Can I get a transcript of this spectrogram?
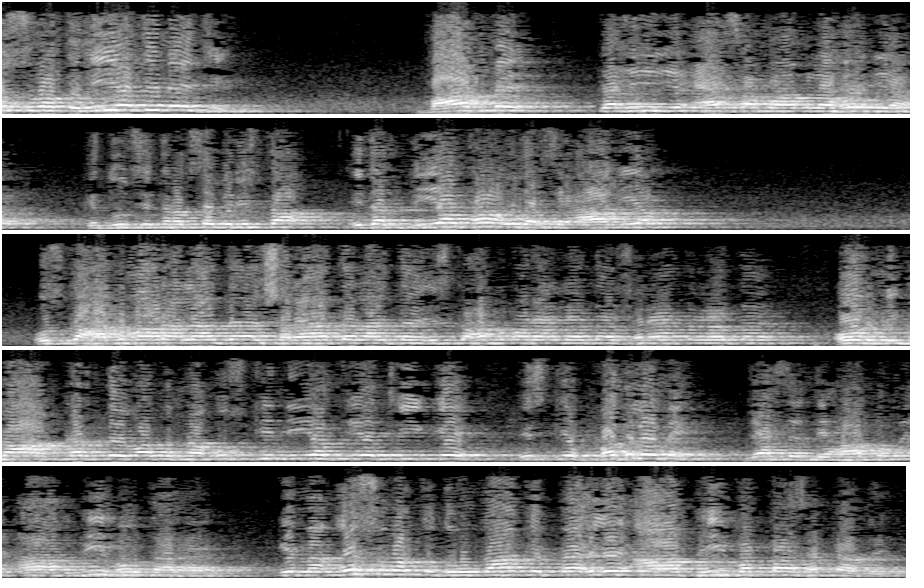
اس وقت نیت ہی نہیں تھی، بعد میں کہیں یہ ایسا معاملہ ہو گیا کہ دوسری طرف سے بھی رشتہ، ادھر دیا تھا، ادھر سے آ گیا۔ اس کا حق مارا لاتا ہے شرائط لاتا ہے، اس کا حق مارا لاتا ہے شرائط لاتا ہے۔ اور نکاح کرتے وقت نہ اس کی نیت یہ تھی کہ اس کے بدلے میں، جیسے دیہاتوں میں آج بھی ہوتا ہے، کہ میں اس وقت دوں گا کہ پہلے آپ ہی بٹا سٹا دیں۔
